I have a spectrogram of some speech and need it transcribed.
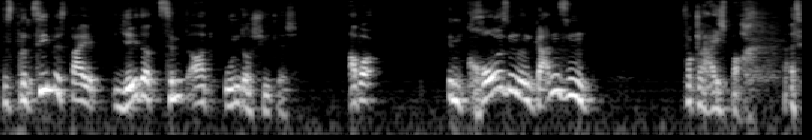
Das Prinzip ist bei jeder Zimtart unterschiedlich, aber im Großen und Ganzen vergleichbar. Also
